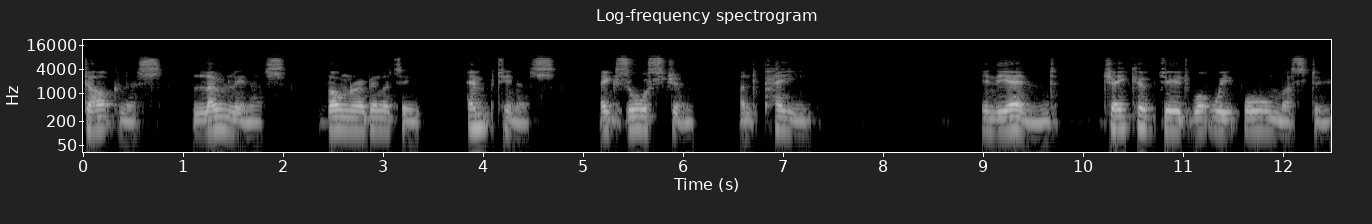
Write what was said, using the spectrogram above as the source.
darkness, loneliness, vulnerability, emptiness, exhaustion, and pain. In the end, Jacob did what we all must do.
